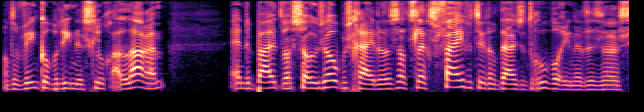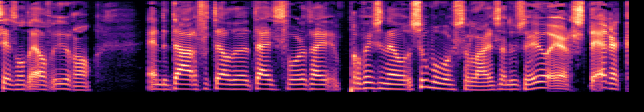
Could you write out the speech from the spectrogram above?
want de winkelbediende sloeg alarm. En de buit was sowieso bescheiden. Er zat slechts 25.000 roebel in, dat is eh, 611 euro. En de dader vertelde tijdens het voor dat hij professioneel sumo-worstelaar is en dus heel erg sterk.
